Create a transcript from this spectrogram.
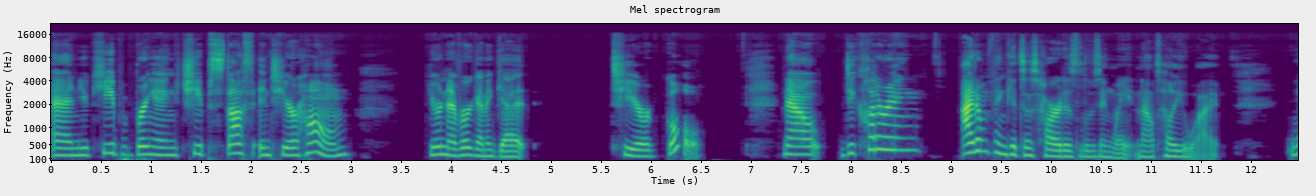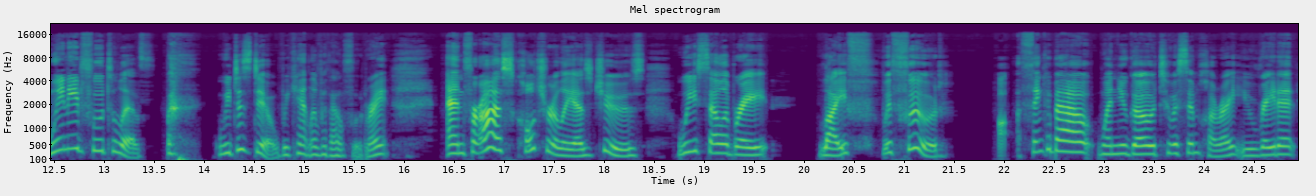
and you keep bringing cheap stuff into your home, you're never going to get to your goal. Now, decluttering, I don't think it's as hard as losing weight, and I'll tell you why. We need food to live. we just do. We can't live without food, right? And for us, culturally as Jews, we celebrate life with food. Uh, think about when you go to a simcha, right? You rate it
